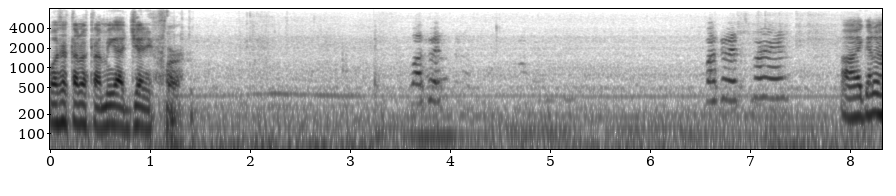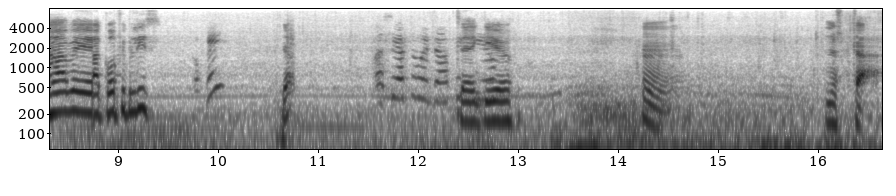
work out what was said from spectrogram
Vamos a estar nuestra amiga Jennifer. Welcome at Welcome. Hi, can I have a coffee, please? Okay? Yeah. I'll see you at the window. Thank you. Hmm. No está.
